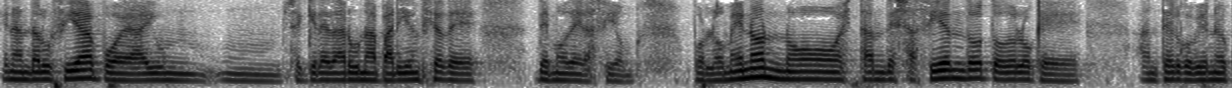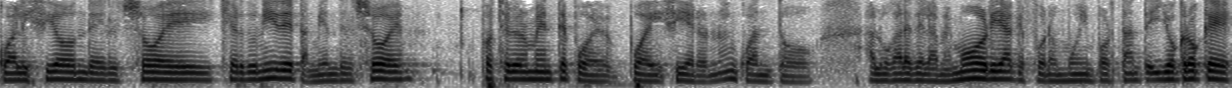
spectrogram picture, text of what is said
en Andalucía, pues hay un, se quiere dar una apariencia de, de moderación. Por lo menos no están deshaciendo todo lo que ante el gobierno de coalición del PSOE Izquierda Unida y también del PSOE, posteriormente pues, pues hicieron, ¿no? En cuanto a lugares de la memoria, que fueron muy importantes. Y yo creo que,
